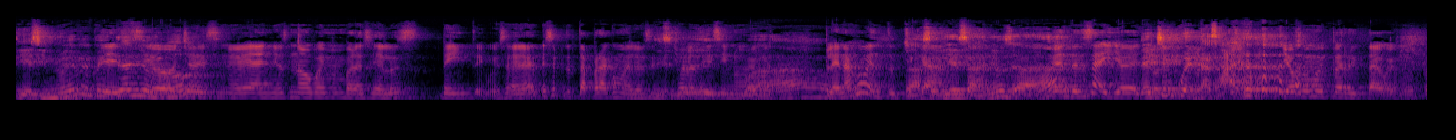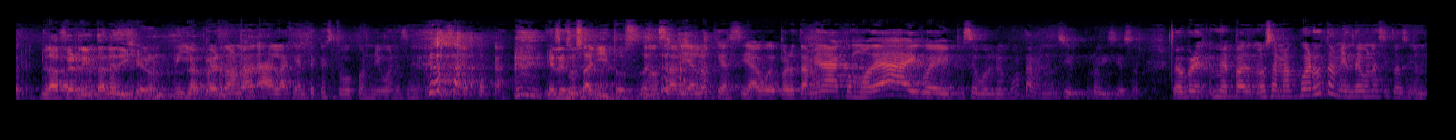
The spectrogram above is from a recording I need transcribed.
19, 20 años, 18, ¿no? 19 años. No, güey, me embaracé a los 20, güey. O sea, era, esa etapa era como de los 18 a los 19, güey. Guau. Plena juventud, chica. Hace 10 años ya. Entonces ahí yo. yo Echen cuentas. Yo fui muy perrita, güey, muy perrita. La perrita le dijeron. Y yo perdono a la gente que estuvo conmigo en, ese- en esa época. En esos añitos. No sabía lo que hacía, güey. Pero también era como de, ay, güey, pues se volvió como también un círculo vicioso. Pero, pero me, o sea, me acuerdo también de una situación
